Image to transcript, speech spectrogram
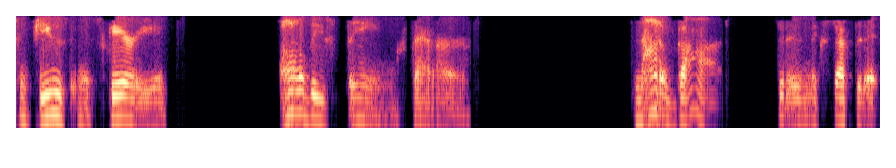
confusing, it's scary, it's all these things that are not of God that didn't accepted it.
